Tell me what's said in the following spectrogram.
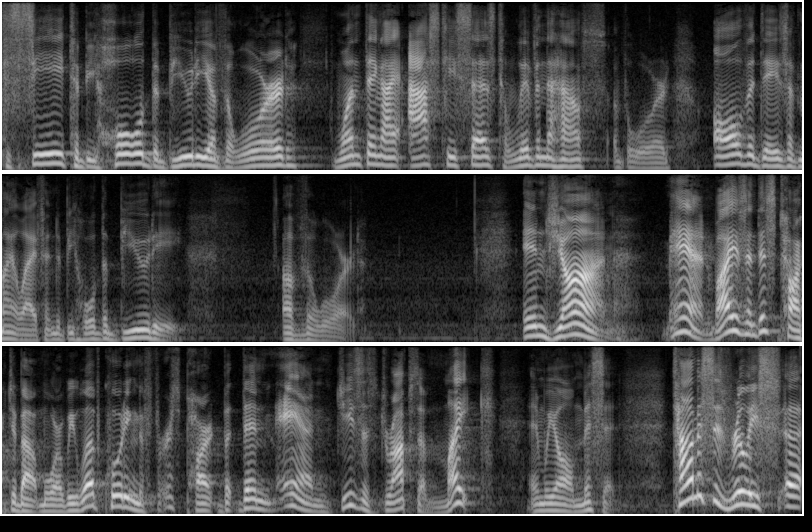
to see, to behold the beauty of the Lord. One thing I asked, he says, to live in the house of the Lord all the days of my life and to behold the beauty of the Lord. In John, man, why isn't this talked about more? We love quoting the first part, but then, man, Jesus drops a mic and we all miss it. Thomas is really, uh,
